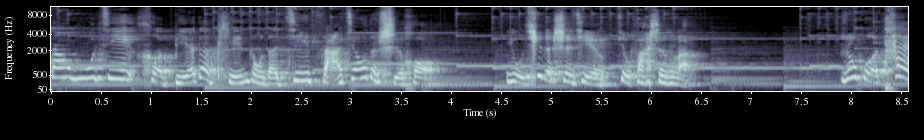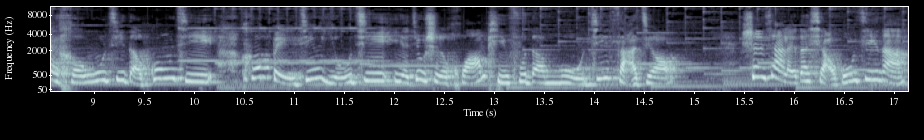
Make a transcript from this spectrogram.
当乌鸡和别的品种的鸡杂交的时候，有趣的事情就发生了。如果太和乌鸡的公鸡和北京油鸡，也就是黄皮肤的母鸡杂交，生下来的小公鸡呢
